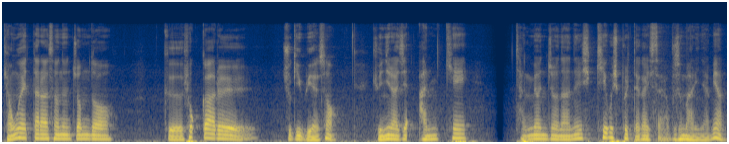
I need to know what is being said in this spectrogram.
경우에 따라서는 좀 더 그 효과를 주기 위해서 균일하지 않게 장면 전환을 시키고 싶을 때가 있어요. 무슨 말이냐면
